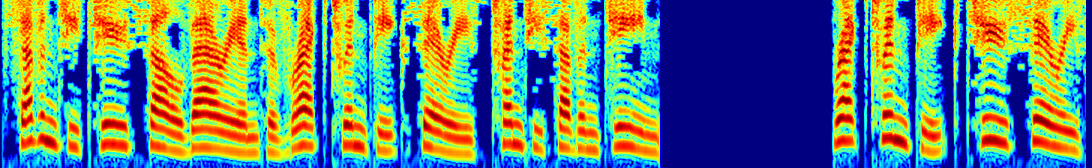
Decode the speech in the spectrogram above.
72 cell variant of REC TwinPeak series 2017 REC TwinPeak 2 series.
